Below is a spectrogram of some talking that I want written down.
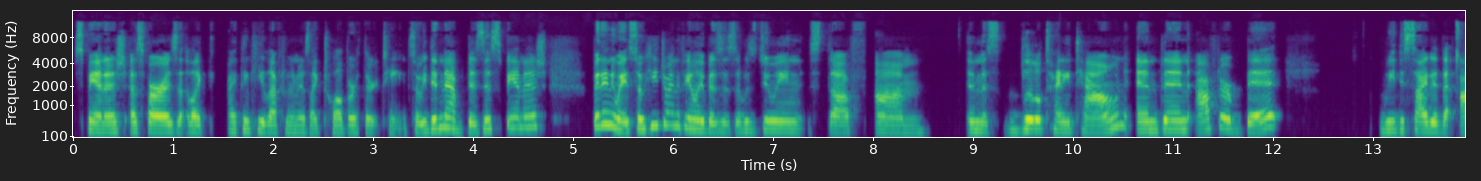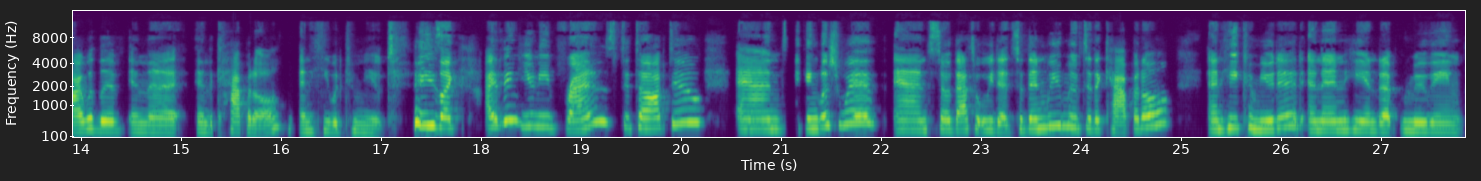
Spanish as far as like, I think he left when he was like 12 or 13. So he didn't have business Spanish. But anyway, so he joined the family business and was doing stuff um, in this little tiny town. And then after a bit, we decided that I would live in the in the capital and he would commute. He's like, I think you need friends to talk to mm-hmm. and speak English with. And so that's what we did. So then we moved to the capital and he commuted and then he ended up moving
